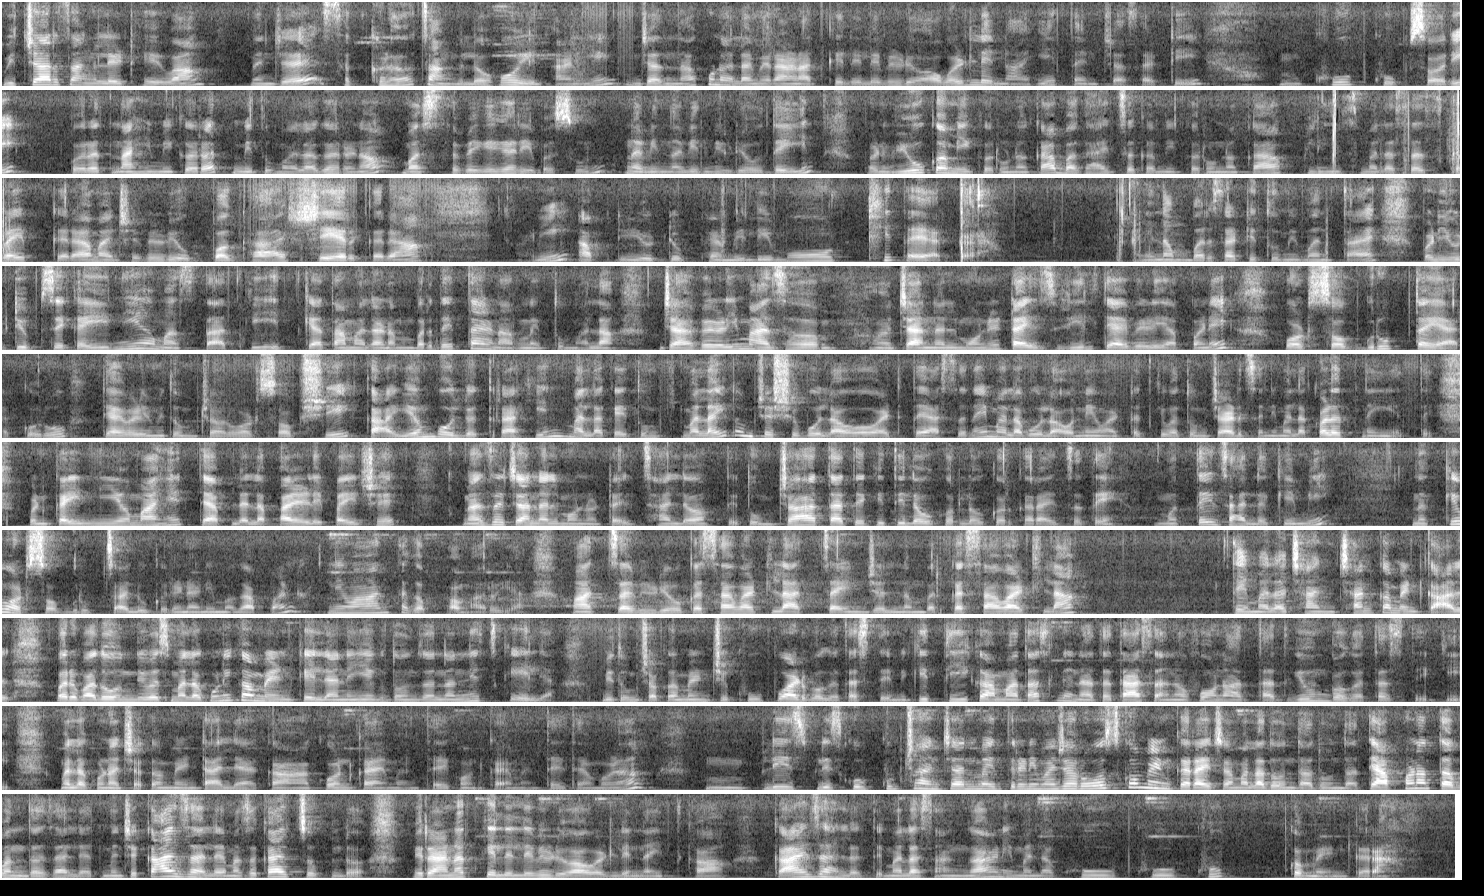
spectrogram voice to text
विचार चांगले ठेवा. म्हणजे सगळं चांगलं होईल. आणि ज्यांना कुणाला मी रानात केलेले व्हिडिओ आवडले नाही त्यांच्यासाठी खूप खूप सॉरी परत नाही मी करत. मी तुम्हाला घरनं मस्तपैकी घरी बसून नवीन नवीन व्हिडिओ देईन. पण व्ह्यू कमी करू नका बघायचं कमी करू नका. प्लीज मला सबस्क्राईब करा माझे व्हिडिओ बघा शेअर करा. आणि आपली यूट्यूब फॅमिली मोठी तयार करा. आणि नंबरसाठी तुम्ही म्हणताय पण यूट्यूबचे काही नियम असतात की इतक्यात आम्हाला नंबर देता येणार नाही. तुम्हाला ज्यावेळी माझं चॅनल मॉनिटाईज होईल त्यावेळी आपण एक व्हॉट्सअप ग्रुप तयार करू. त्यावेळी मी तुमच्यावर व्हॉट्सअपशी कायम बोलत राहीन. मला काही तुम मलाही तुमच्याशी बोलावं वाटतं आहे असं नाही मला बोलावं नाही वाटत किंवा तुमच्या अडचणी मला कळत नाही येते. पण काही नियम आहेत ते आपल्याला पाळले पाहिजे माझं चॅनल मोनोटाईज झालं ते तुमच्या हातात आहे किती लवकर लवकर करायचं ते. मग ते झालं की मी नक्की व्हॉट्सअप ग्रुप चालू करेन आणि मग आपण निवांत गप्पा मारूया. मग आजचा व्हिडिओ कसा वाटला? आजचा एंजल नंबर कसा वाटला? ते मला छान छान कमेंट काल परवा दोन दिवस मला कोणी कमेंट केल्या नाही एक दोन जणांनीच केल्या. मी तुमच्या कमेंटची खूप वाट बघत असते. मी कितीही कामात असले ना तर तासानं फोन हातात घेऊन बघत असते की मला कोणाच्या कमेंट आल्या का? कोण काय म्हणतंय कोण काय म्हणतंय त्यामुळं प्लीज प्लीज खूप खूप छान छान मैत्रिणी माझ्या रोज कमेंट करायच्या मला दोनदा दोनदा. त्या पण आता बंद झाल्यात. म्हणजे काय झालं आहे माझं काय चुकलं? मी रानात केलेले व्हिडिओ आवडले नाहीत का? काय झालं ते मला सांगा आणि मला खूप खूप खूप कमेंट करा.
